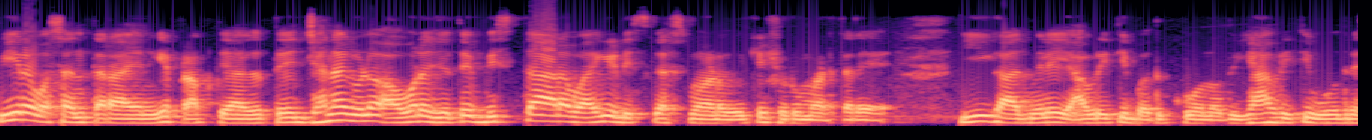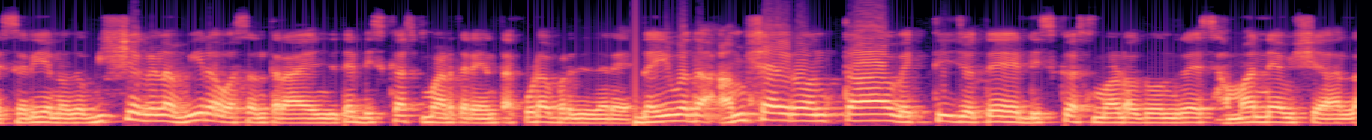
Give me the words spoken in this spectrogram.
ವೀರ ವಸಂತರಾಯನಿಗೆ ಪ್ರಾಪ್ತಿಯಾಗುತ್ತೆ. ಜನಗಳು ಅವರ ಜೊತೆ ವಿಸ್ತಾರವಾಗಿ ಡಿಸ್ಕಸ್ ಮಾಡೋದಕ್ಕೆ ಶುರು ಮಾಡ್ತಾರೆ. ಈಗಾದ್ಮೇಲೆ ಯಾವ ರೀತಿ ಬದುಕು ಅನ್ನೋದು, ಯಾವ ರೀತಿ ಹೋದ್ರೆ ಸರಿ ಅನ್ನೋದು, ವಿಷಯಗಳನ್ನ ವೀರ ವಸಂತರಾಯನ ಜೊತೆ ಡಿಸ್ಕಸ್ ಮಾಡ್ತಾರೆ ಅಂತ ಕೂಡ ಬರೆದಿದ್ದಾರೆ. ದೈವದ ಅಂಶ ಇರುವಂತ ವ್ಯಕ್ತಿ ಜೊತೆ ಡಿಸ್ಕಸ್ ಮಾಡೋದು ಅಂದ್ರೆ ಸಾಮಾನ್ಯ ವಿಷಯ ಅಲ್ಲ.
